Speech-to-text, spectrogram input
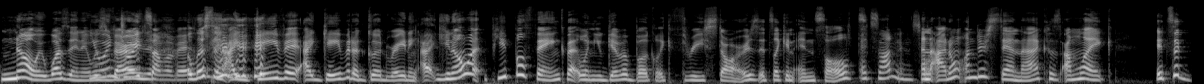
No, it wasn't. It You was enjoyed very. some of it. Listen, I gave it. I gave it a good rating. I, you know what? People think that when you give a book like three stars, it's like an insult, It's not an insult. and I don't understand that because I'm like, it's a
